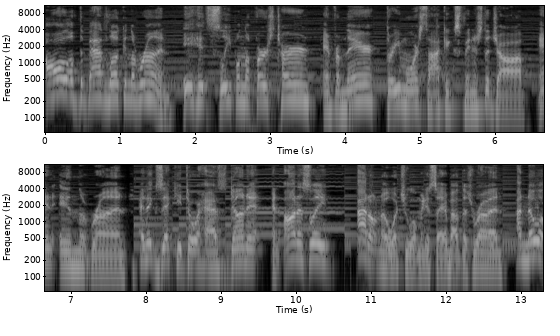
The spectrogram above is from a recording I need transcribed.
all of the bad luck in the run. It hits sleep on the first turn, and from there, three more psychics finish the job and end the run, and Exeggutor has done it, and honestly, I don't know what you want me to say about this run. I know a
